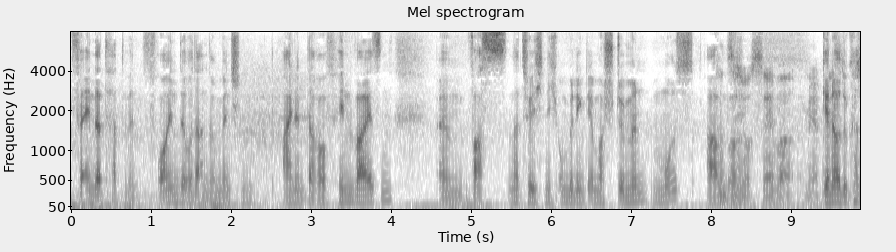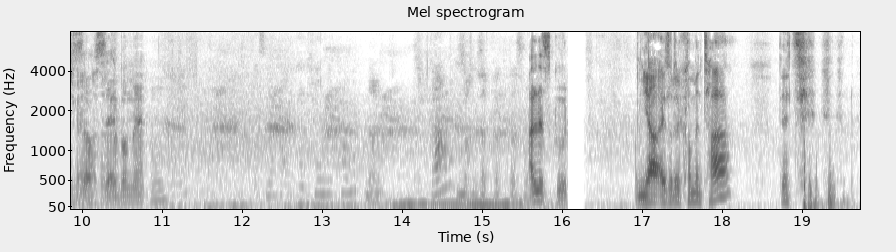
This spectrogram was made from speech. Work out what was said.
verändert hat, wenn Freunde oder andere Menschen einen darauf hinweisen, ähm, was natürlich nicht unbedingt immer stimmen muss, aber Kannst du dich auch selber merken. genau, du kannst es auch selber merken. Nein. Wir machen gerade Podcast. Mann. Alles gut. Ja, also der Kommentar, der.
